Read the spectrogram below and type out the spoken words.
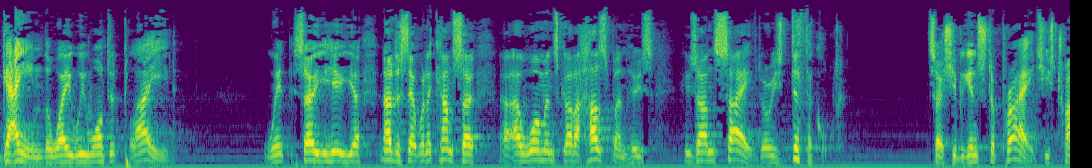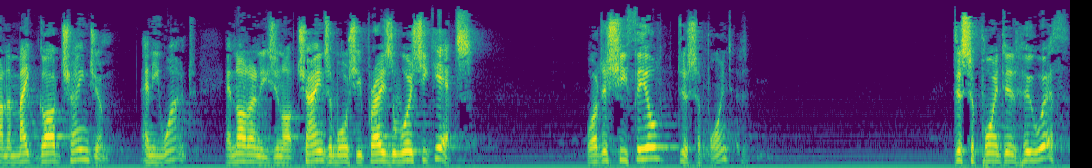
game the way we want it played. When, so you, you notice that when it comes, so a woman's got a husband who's, who's unsaved or he's difficult. So she begins to pray. She's trying to make God change him, and He won't. And not only does He not change, the more she prays, the worse she gets. What does she feel? Disappointed. Disappointed who with?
